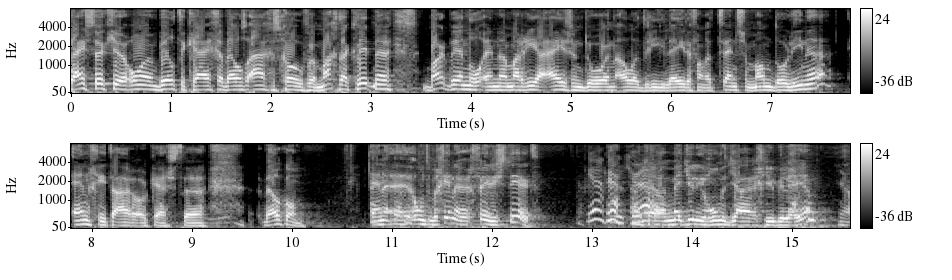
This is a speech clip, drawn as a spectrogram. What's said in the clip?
Klein stukje om een beeld te krijgen. Bij ons aangeschoven Magda Kwitner, Bart Brendel en eh, Maria IJzendoorn. Alle drie leden van het Twentse Mandoline en Gitarenorkest. Uh, welkom. En uh, om te beginnen, gefeliciteerd. Ja, dankjewel. Uh, met jullie 100-jarig jubileum. Ja.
